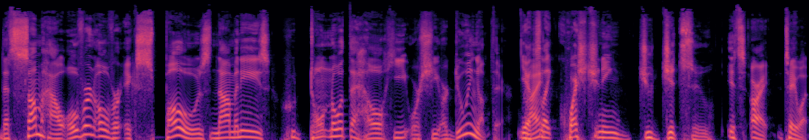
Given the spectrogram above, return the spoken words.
that somehow over and over expose nominees who don't know what the hell he or she are doing up there. Yeah, right? it's like questioning jujitsu. It's all right. Tell you what.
